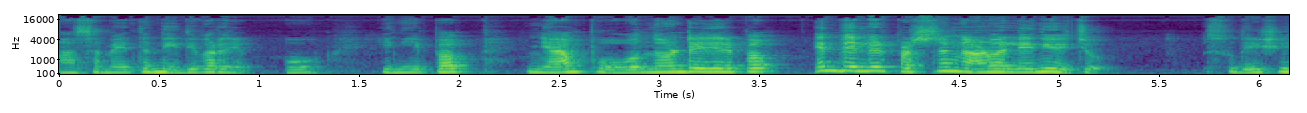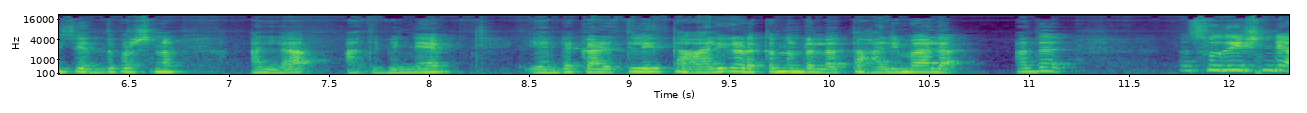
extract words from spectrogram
ആ സമയത്ത് നിധി പറഞ്ഞു ഓ ഇനിയിപ്പം ഞാൻ പോകുന്നോണ്ട് ചിലപ്പം എന്തെങ്കിലും ഒരു പ്രശ്നം കാണുമല്ലേ എന്ന് ചോദിച്ചു. സുധീഷ് ചേച്ചി എന്ത് പ്രശ്നം? അല്ല അത് പിന്നെ എന്റെ കഴുത്തിൽ ഈ താലി കിടക്കുന്നുണ്ടല്ലോ താലിമാല. അത് സുധീഷിന്റെ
